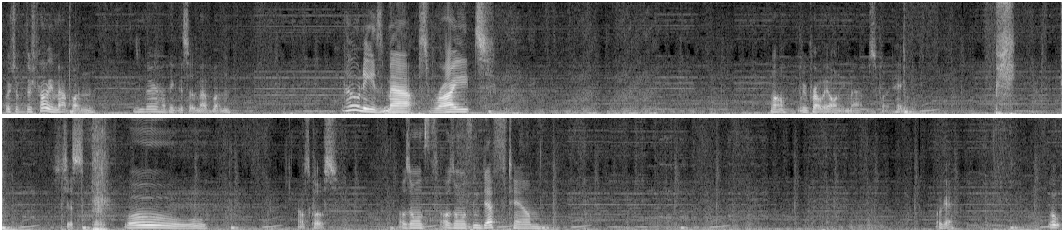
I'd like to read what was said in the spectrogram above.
Which, there's probably a map button. Isn't there? I think they said map button. Who needs maps, right? Well, we probably all need maps, but hey. It's just... Whoa! That was close. I was almost, I was almost in Death Town. Okay. Oh.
